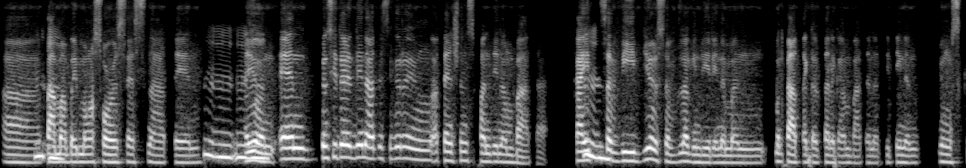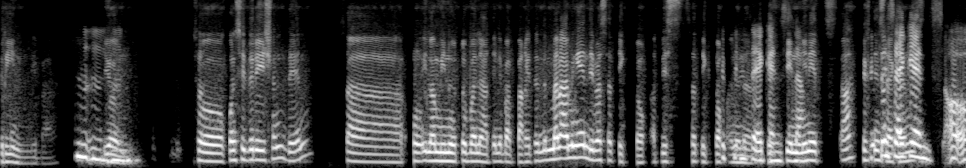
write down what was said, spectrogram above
ah, Mm. tama ba yung mga sources natin. Mm, mm. Ayun. And consider din natin siguro yung attention span din ng bata. Kahit Mm. sa video, sa vlog, hindi rin naman magtatagal talaga ang bata na titingnan yung screen, di ba? Mm, Yun. So, consideration din sa kung ilang minuto ba natin ipapakita. Marami ngayon, di ba, sa TikTok. At least sa TikTok, ano 15 na, seconds 15 lang. minutes. Ah, 15, 15 seconds. seconds, oo.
